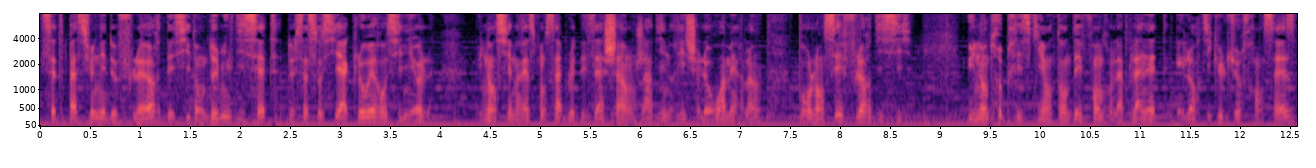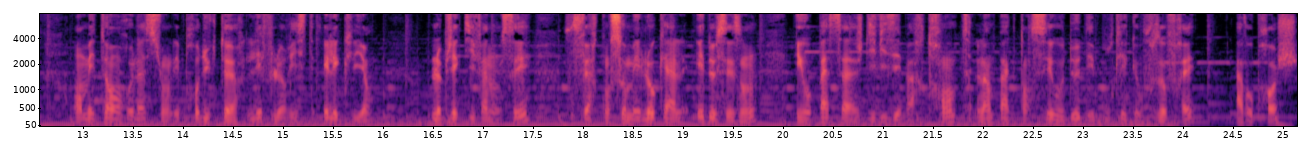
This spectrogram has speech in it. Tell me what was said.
cette passionnée de fleurs décide en 2017 de s'associer à Chloé Rossignol, une ancienne responsable des achats en jardinerie chez Leroy Merlin, pour lancer Fleurs d'ici, une entreprise qui entend défendre la planète et l'horticulture française en mettant en relation les producteurs, les fleuristes et les clients. L'objectif annoncé, vous faire consommer local et de saison, et au passage diviser par 30 l'impact en CO2 des bouquets que vous offrez à vos proches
